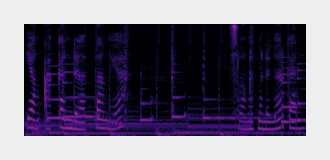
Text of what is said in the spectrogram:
yang akan datang ya. Selamat mendengarkan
